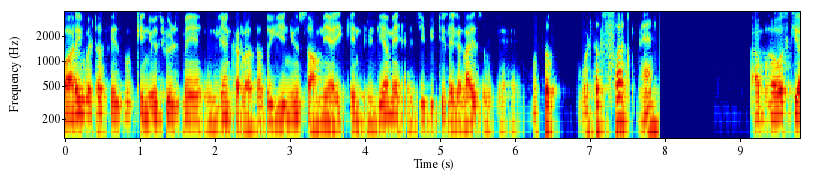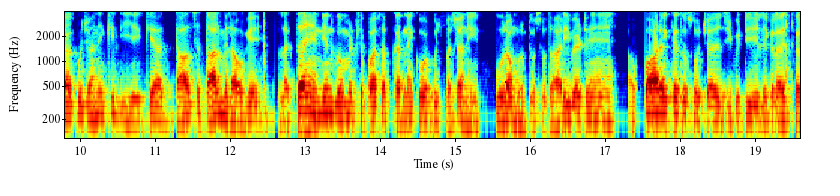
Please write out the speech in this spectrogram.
फारिग बैठा फेसबुक की न्यूज़ फीड्स में उंगलियाँ कर रहा था तो ये न्यूज़ सामने आई कि इंडिया में एलजीबीटी लेगलाइज हो गया है मतलब व्हाट द फक मैन अब हवस की आग बुझाने के लिए क्या ताल से ताल मिलाओगे? लगता है इंडियन गवर्नमेंट के पास अब करने को और कुछ बचा नहीं। पूरा मुल्क तो सुधार ही बैठे हैं। अब फारिग थे तो सोचा एलजीबीटी लेगलाइज कर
